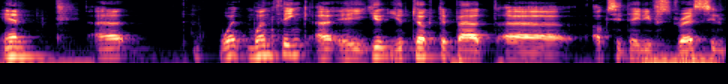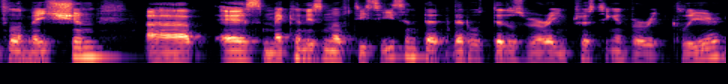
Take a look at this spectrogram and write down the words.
And uh, one, one thing uh, you, you talked about uh, oxidative stress inflammation uh, as mechanism of disease and that, that, was, that was very interesting and very clear.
